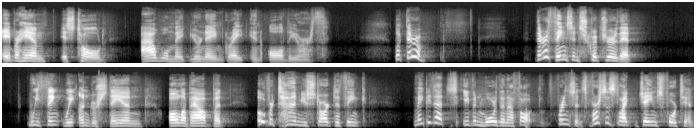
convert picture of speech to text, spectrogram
Abraham is told, I will make your name great in all the earth. Look, there are, there are things in Scripture that we think we understand all about, but over time you start to think, maybe that's even more than I thought. For instance, verses like James 4:10,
